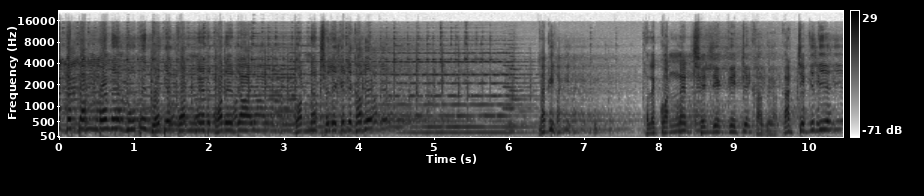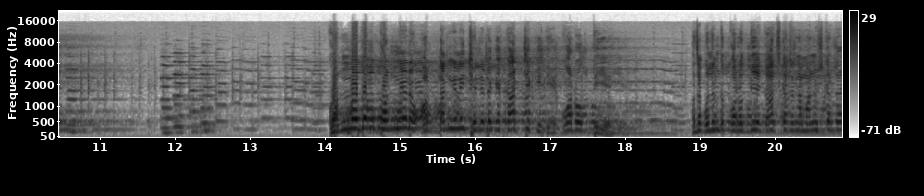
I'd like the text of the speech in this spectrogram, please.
এক ব্রাহ্মণের রূপে ধরে কর্ণের ঘরে যায়। কর্ণের ছেলে কেটে খাবে নাকি? তাহলে কর্ণের ছেলে কেটে খাবে কার চেকে দিয়ে? কর্ণ এবং কর্ণের অর্ধাঙ্গিনী ছেলেটাকে কাটছে কি দিয়ে, করদ দিয়ে। আচ্ছা বলুন তো, করদ দিয়ে গাছ কাটে না, মানুষ কাটে?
